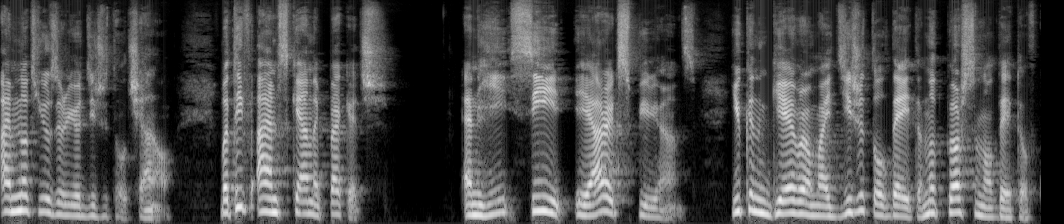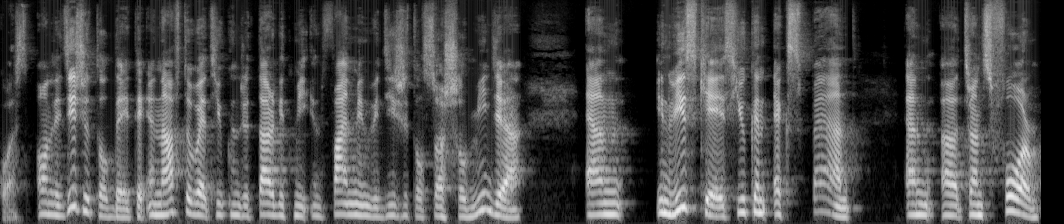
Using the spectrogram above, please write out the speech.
I'm not user your digital channel. But if I'm scan a package and see AR experience, you can gather my digital data, not personal data, of course, only digital data. And after that, you can retarget me and find me in the digital social media. And in this case, you can expand and uh, transform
